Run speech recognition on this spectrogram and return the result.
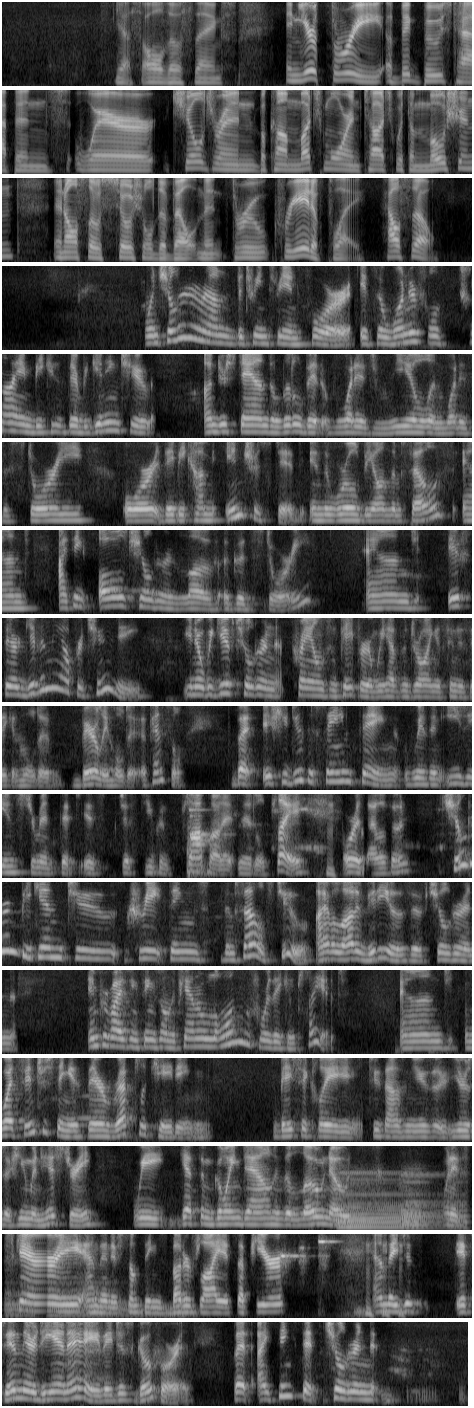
Yes, all those things. In year three, a big boost happens where children become much more in touch with emotion and also social development through creative play. How so? When children are around between three and four, it's a wonderful time because they're beginning to understand a little bit of what is real and what is a story, or they become interested in the world beyond themselves. And I think all children love a good story. And if they're given the opportunity, you know, we give children crayons and paper and we have them drawing as soon as they can hold a barely hold a, a pencil. But if you do the same thing with an easy instrument that is just you can plop on it and it'll play, or a xylophone, children begin to create things themselves too. I have a lot of videos of children improvising things on the piano long before they can play it. And what's interesting is they're replicating basically 2,000 years, years of human history. We get them going down in the low notes when it's scary. And then if something's butterfly, it's up here. And they just, it's in their DNA. They just go for it. But I think that children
